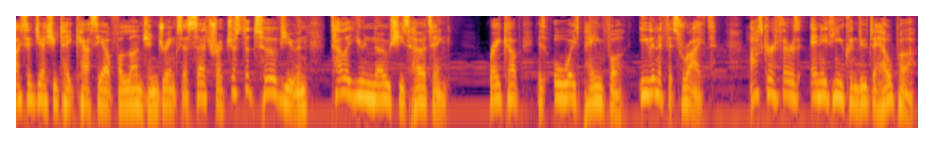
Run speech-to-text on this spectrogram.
I suggest you take Cassie out for lunch and drinks, etc., just the two of you, and tell her you know she's hurting. Breakup is always painful, even if it's right. Ask her if there is anything you can do to help her.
